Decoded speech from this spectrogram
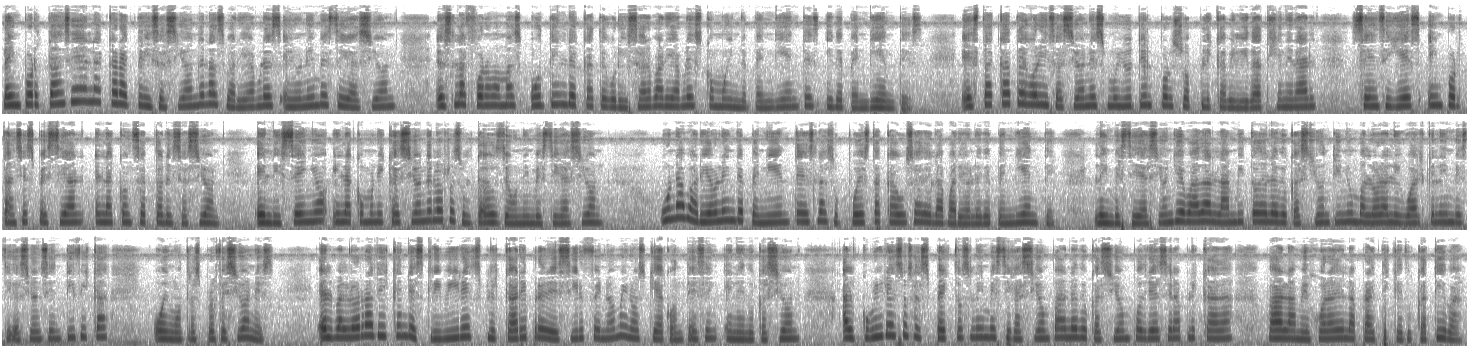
La importancia de la caracterización de las variables en una investigación es la forma más útil de categorizar variables como independientes y dependientes. Esta categorización es muy útil por su aplicabilidad general, sencillez e importancia especial en la conceptualización, el diseño y la comunicación de los resultados de una investigación. Una variable independiente es la supuesta causa de la variable dependiente. La investigación llevada al ámbito de la educación tiene un valor al igual que la investigación científica o en otras profesiones. El valor radica en describir, explicar y predecir fenómenos que acontecen en la educación. Al cubrir estos aspectos, la investigación para la educación podría ser aplicada para la mejora de la práctica educativa.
